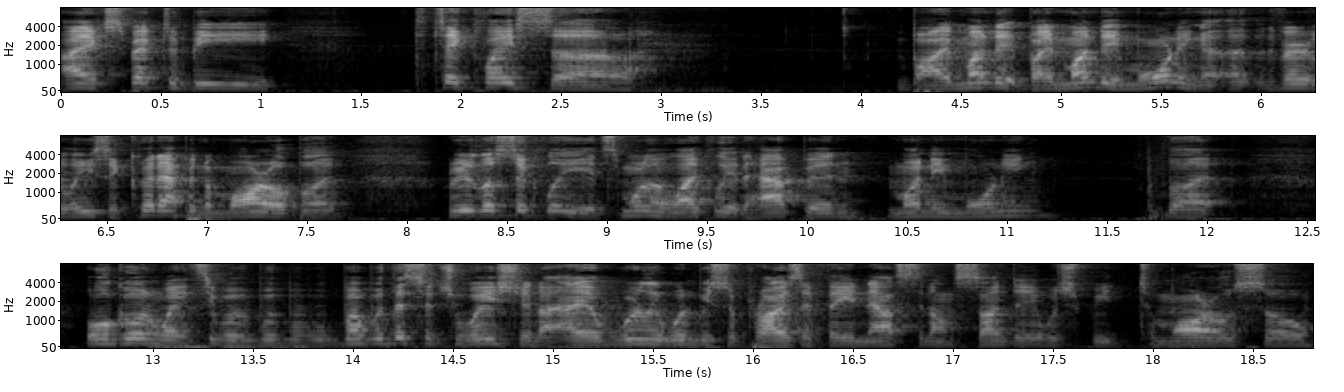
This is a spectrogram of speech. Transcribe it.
I expect to be to take place uh, by Monday by Monday morning at the very least. It could happen tomorrow, but realistically, it's more than likely to happen Monday morning. But we'll go and wait and see. But with this situation, I really wouldn't be surprised if they announced it on Sunday, which would be tomorrow. So,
